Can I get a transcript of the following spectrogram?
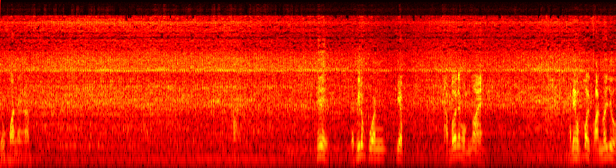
ดูควันนะครับพี่เดี๋ยวพี่รบกวนเหยียบอ่าเบอร์ให้ผมหน่อย อันนี้ผมเปิดควันไว้อยู่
